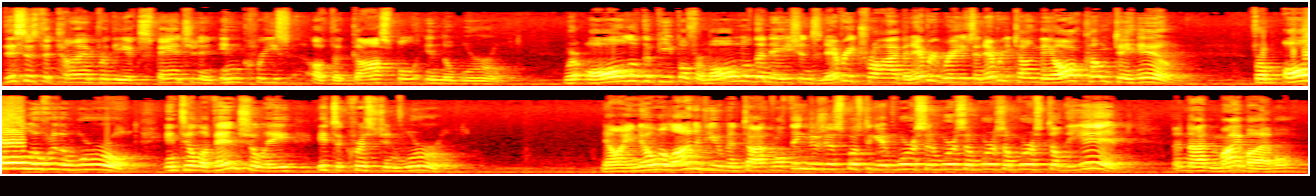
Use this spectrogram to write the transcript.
This is the time for the expansion and increase of the gospel in the world, where all of the people from all of the nations and every tribe and every race and every tongue, they all come to him from all over the world until eventually it's a Christian world. Now, I know a lot of you have been taught, well, things are just supposed to get worse and worse and worse and worse till the end, but not in my Bible.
